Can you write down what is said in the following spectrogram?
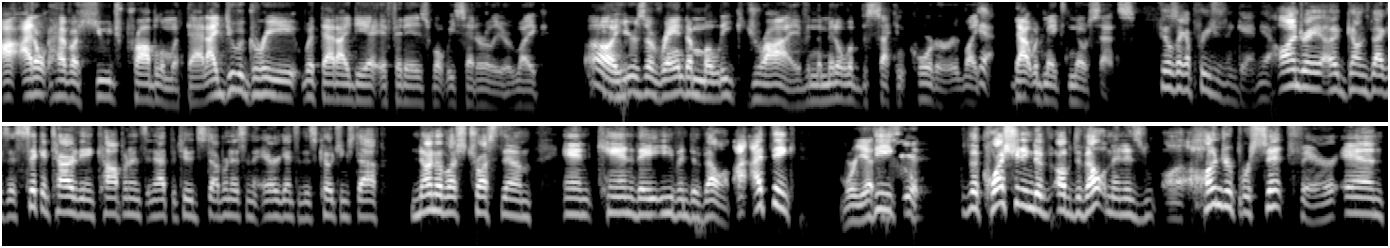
I, I don't have a huge problem with that. I do agree with that idea if it is what we said earlier, like, oh, here's a random Malik drive in the middle of the second quarter. Like Yeah. that would make no sense. Feels like a preseason game. Yeah. Andre uh, comes back and says, sick and tired of the incompetence, inaptitude, stubbornness, and the arrogance of this coaching staff. None of us trust them. And can they even develop? I, I think We're yet The- to see it. the questioning of, of development is a hundred percent fair. And,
